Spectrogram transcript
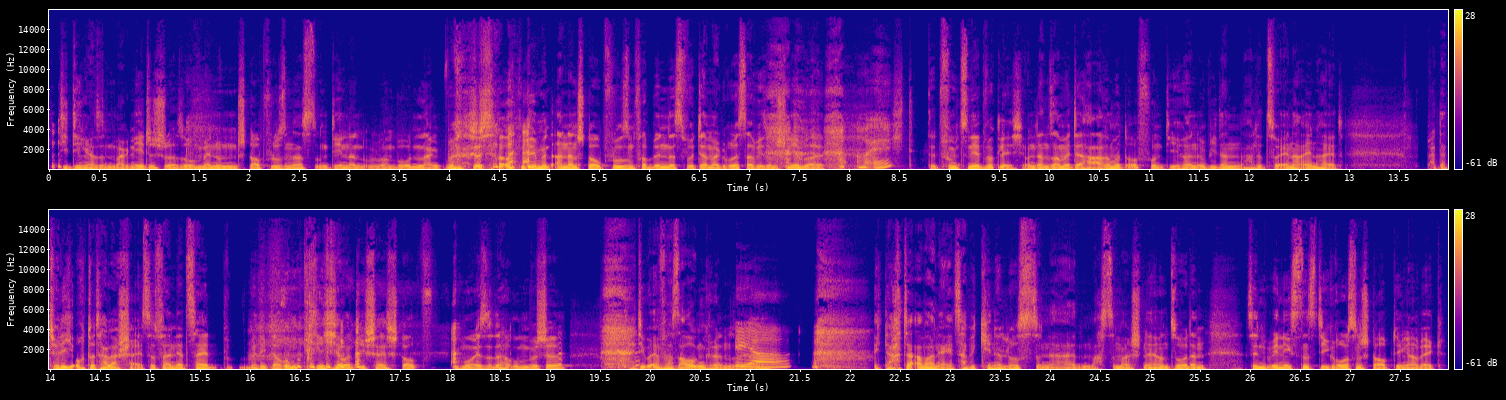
die Dinger sind magnetisch oder so. Und wenn du einen Staubflusen hast und den dann über den Boden lang wischst und den mit anderen Staubflusen verbindest, wird der mal größer wie so ein Schneeball. Oh, echt? Das funktioniert wirklich. Und dann sammelt der Haare mit auf und die hören irgendwie dann alle zu einer Einheit. Hat natürlich auch totaler Scheiß. Das war in der Zeit, wenn ich da rumkrieche und die scheiß Staubmäuse da rumwische, hätte ich einfach saugen können. So, ja. ja. Ich dachte aber, na, jetzt habe ich keine Lust und na, dann machst du mal schnell und so, dann sind wenigstens die großen Staubdinger weg.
